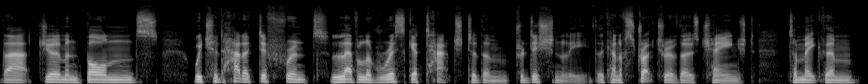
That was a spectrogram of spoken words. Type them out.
that German bonds, which had had a different level of risk attached to them traditionally, the kind of structure of those changed to make them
